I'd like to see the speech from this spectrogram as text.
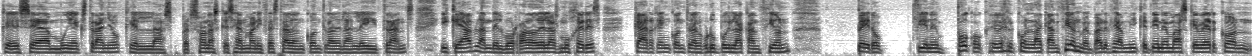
que sea muy extraño que las personas que se han manifestado en contra de la ley trans y que hablan del borrado de las mujeres carguen contra el grupo y la canción, pero tiene poco que ver con la canción. Me parece a mí que tiene más que ver con,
